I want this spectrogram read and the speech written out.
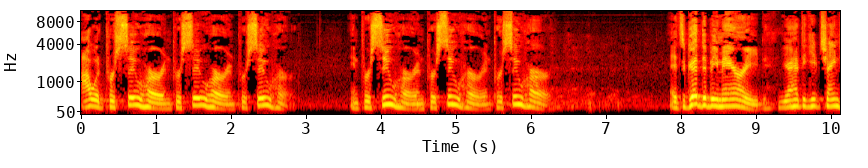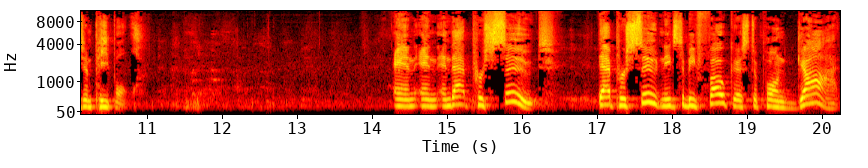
I would pursue her and pursue her and pursue her and pursue her and pursue her and pursue her. It's good to be married. You have to keep changing people. And and and that pursuit, that pursuit needs to be focused upon God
